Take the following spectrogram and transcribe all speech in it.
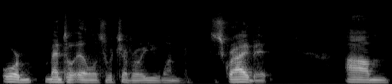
or mental illness whichever way you want to describe it um,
